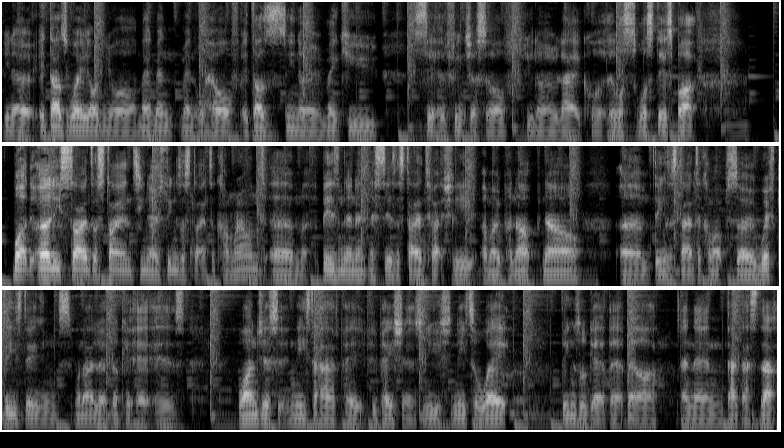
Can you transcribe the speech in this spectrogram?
you know it does weigh on your men- men- mental health. It does you know make you sit and think to yourself, you know, like what's what's this, but but the early signs are starting to, you know, things are starting to come around. Um, businesses are starting to actually um, open up now. Um, things are starting to come up. So with these things, when I look look at it, is one just needs to have patience. You just need to wait. Things will get better, better, and then that that's that.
